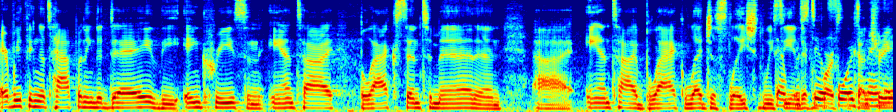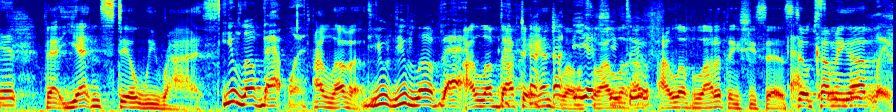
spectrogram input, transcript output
everything that's happening today, the increase in anti-black sentiment and uh, anti-black legislation we that see in different parts of the country. Ahead. That yet and still we rise. You love that one. I love it. You you love that. I love Dr. Angelou. yes, so I, you do. I, I, love a lot of things she says. Still Absolutely. coming up,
